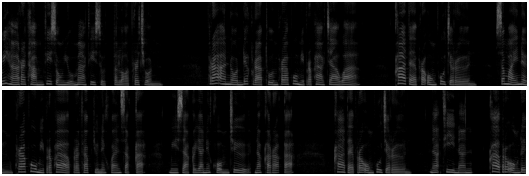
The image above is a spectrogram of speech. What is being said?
วิหารธรรมที่ทรงอยู่มากที่สุดตลอดพระชน พระอานนท์ได้กราบทูลพระผู้มีพระภาคเจ้าว่า ข้าแต่พระองค์ผู้เจริญ สมัยหนึ่ง พระผู้มีพระภาคประทับอยู่ในแคว้นสักกะ มีสักยานิคมชื่อนักรกะ ข้าแต่พระองค์ผู้เจริญ ณ ที่นั้น ข้าพระองค์ได้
